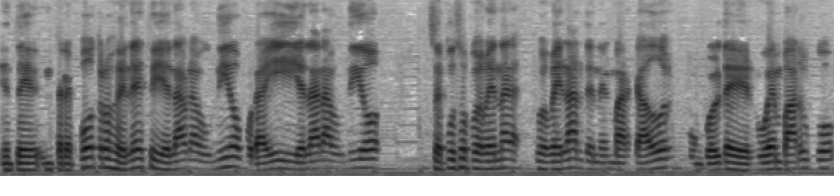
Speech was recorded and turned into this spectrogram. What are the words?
entre, Potros del Este y el Árabe Unido. Por ahí el Árabe Unido se puso por, delante en el marcador con gol de Rubén Baruco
